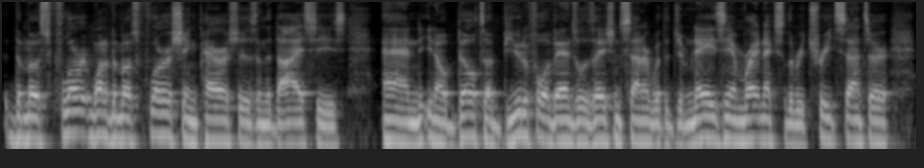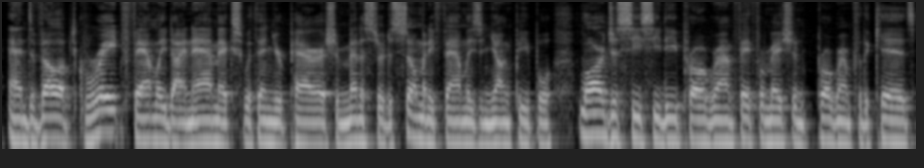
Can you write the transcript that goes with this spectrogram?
the most flour- one of the most flourishing parishes in the diocese, and you know, built a beautiful evangelization center with a gymnasium right next to the retreat center, and developed great family dynamics within your parish and ministered to so many families and young people. Largest CCD program, faith formation program for the kids,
